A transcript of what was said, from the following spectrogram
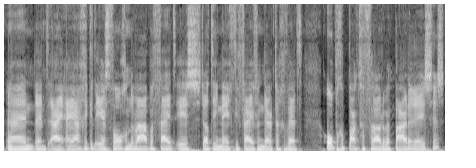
En het, eigenlijk het eerstvolgende wapenfeit is dat hij in 1935 werd opgepakt voor fraude bij paardenraces.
